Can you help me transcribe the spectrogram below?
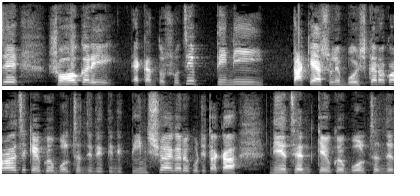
যে সহকারী একান্ত সচিব, তিনি তাকে আসলে বহিষ্কার করা হয়েছে। কেউ কেউ বলছেন যে তিনি তিনশো এগারো কোটি টাকা নিয়েছেন। কেউ কেউ বলছেন যে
